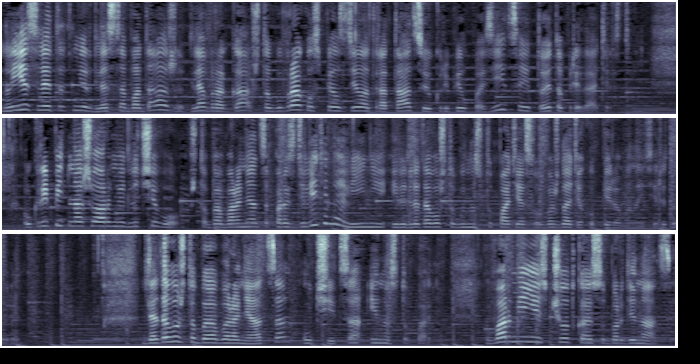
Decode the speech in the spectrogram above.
Но если этот мир для саботажа, для врага, чтобы враг успел сделать ротацию и укрепил позиции, то это предательство. Укрепить нашу армию для чего? Чтобы обороняться по разделительной линии или для того, чтобы наступать и освобождать оккупированные территории? Для того, чтобы обороняться, учиться и наступать. В армии есть четкая субординация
